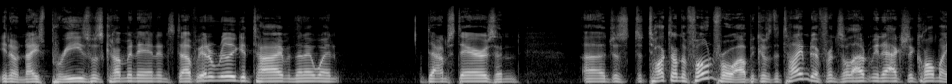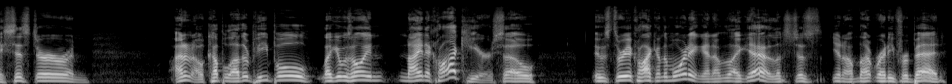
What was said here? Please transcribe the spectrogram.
you know nice breeze was coming in and stuff we had a really good time and then i went downstairs and uh, just talked on the phone for a while because the time difference allowed me to actually call my sister and i don't know a couple other people like it was only nine o'clock here so it was three o'clock in the morning, and I'm like, yeah, let's just, you know, I'm not ready for bed.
